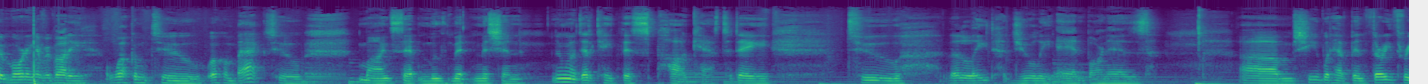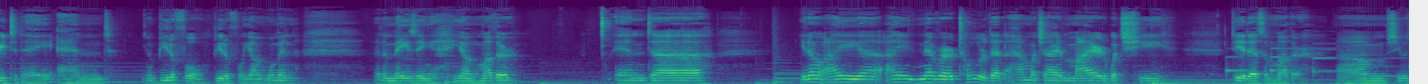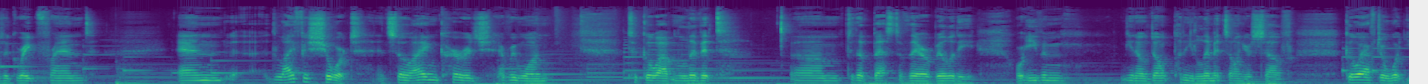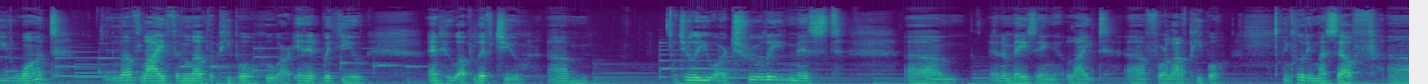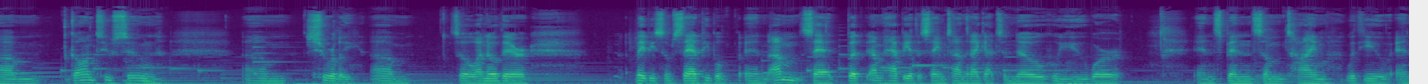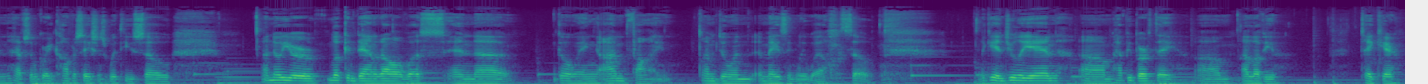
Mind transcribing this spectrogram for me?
Good morning, everybody. Welcome to, welcome back to Mindset Movement Mission. I want to dedicate this podcast today to the late Julie Ann Barnes. Um, she would have been 33 today and a beautiful, beautiful young woman, an amazing young mother. And, uh, you know, I uh, I never told her that how much I admired what she did as a mother. Um, she was a great friend, and life is short, and so I encourage everyone to go out and live it um, to the best of their ability, or even, you know, don't put any limits on yourself. Go after what you want love life and love the people who are in it with you and who uplift you. Um, Julie, you are truly missed um, an amazing light uh, for a lot of people, including myself. Um, gone too soon, um, surely. Um, so I know there maybe some sad people, and I'm sad, but I'm happy at the same time that I got to know who you were and spend some time with you and have some great conversations with you. So I know you're looking down at all of us and uh, going, I'm fine. I'm doing amazingly well. So, again, Julianne, um, happy birthday. Um, I love you. Take care.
